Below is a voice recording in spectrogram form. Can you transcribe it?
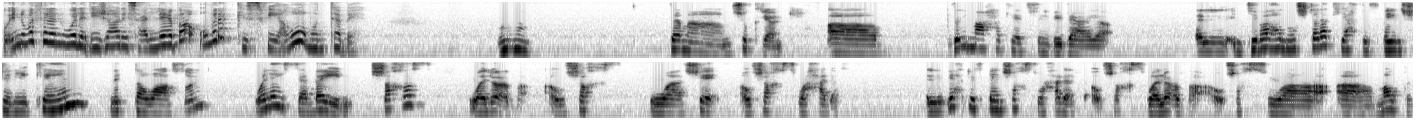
وإنه مثلا ولدي جالس على اللعبة ومركز فيها هو منتبه؟ تمام شكرا. آه زي ما حكيت في البداية الانتباه المشترك يحدث بين شريكين للتواصل وليس بين شخص ولعبة أو شخص وشيء أو شخص وحدث. اللي بيحدث بين شخص وحدث أو شخص ولعبة أو شخص وموقف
